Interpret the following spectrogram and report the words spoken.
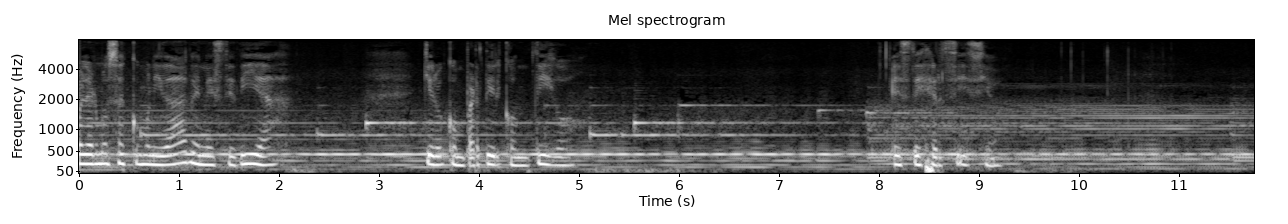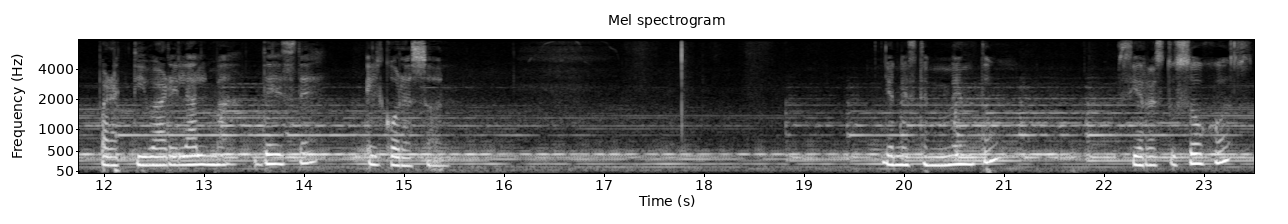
Hola hermosa comunidad, en este día quiero compartir contigo este ejercicio para activar el alma desde el corazón. Y en este momento cierras tus ojos,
